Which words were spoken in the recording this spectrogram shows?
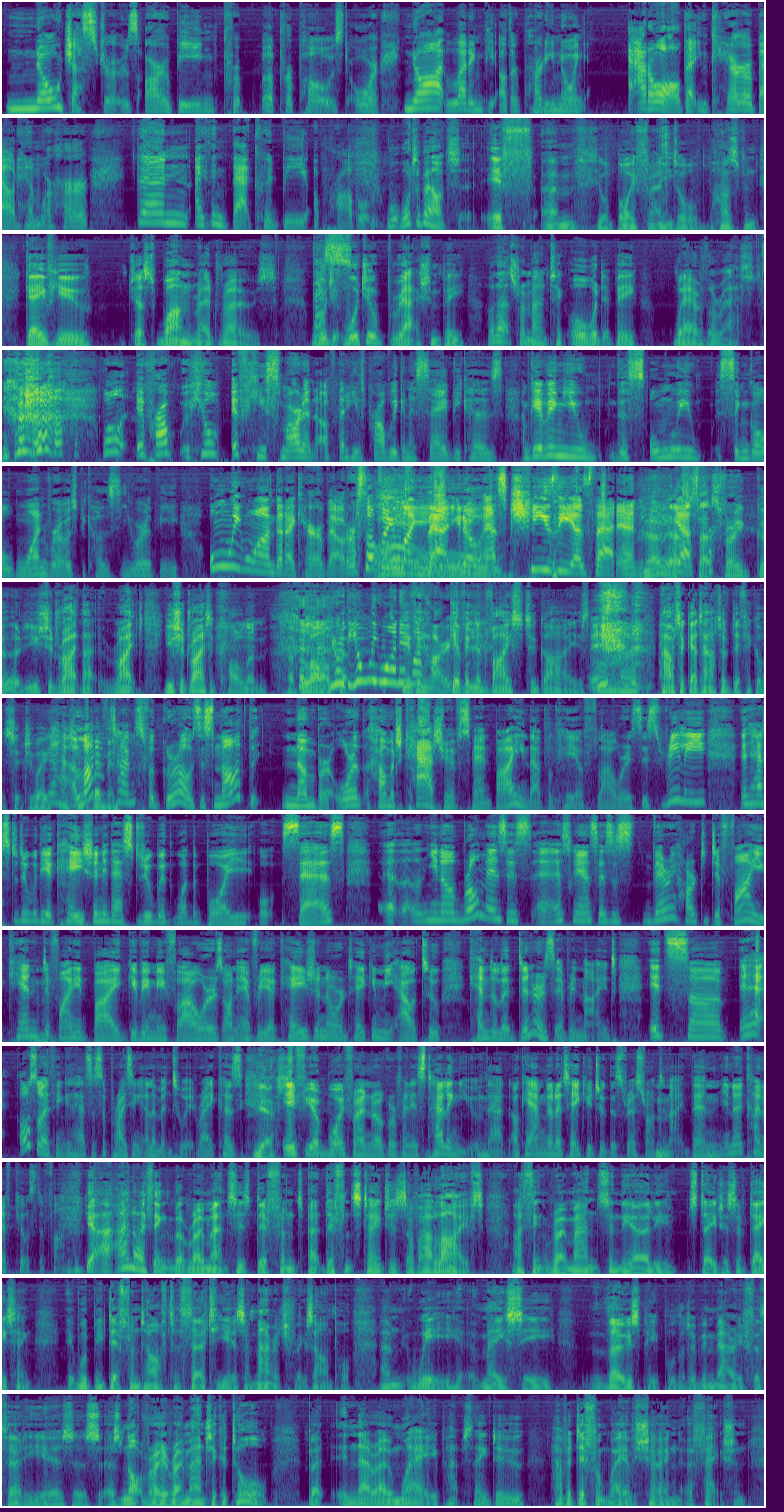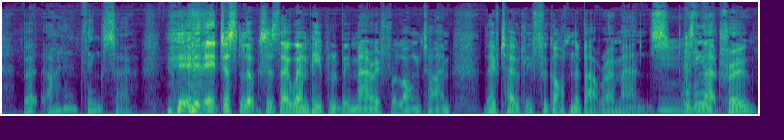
no gestures are being uh, proposed or not letting the other party mm. knowing at all that you care about him or her, then I think that could be a problem. Well, what about if um, your boyfriend or husband gave you just one red rose? Would would your reaction be, "Oh, that's romantic," or would it be, "Where are the rest?" Well, it prob he'll if he's smart enough, then he's probably gonna say because I'm giving you this only single one rose because you are the only one that I care about, or something oh. like that. You know, as cheesy as that. And no, that's, yes, that's very good. You should write that. Write. You should write a column, a blog. You're the only one giving, in my heart. Giving advice to guys on uh, how to get out of difficult situations. Yeah, a lot women. of times for girls, it's not the number or how much cash you have spent buying that bouquet of flowers. is really it has to do with the occasion. It has to do with what the boy says. Uh, uh you know, romance is, as He Yang says, is very hard to define. You can't mm. define it by giving me flowers on every occasion or taking me out to candlelit dinners every night. It's uh, it also I think it has a surprising element to it, right? Because yes. if your boyfriend or girlfriend is telling you mm. that okay, I'm going to take you to this restaurant mm. tonight, then mm. you know it kind of kills the fun. Yeah, and I think that romance romance is different at different stages of our lives. I think romance in the early stages of dating, it would be different after 30 years of marriage, for example. And we may see those people that have been married for 30 years as, as not very romantic at all. But in their own way, perhaps they do have a different way of showing affection. But I don't think so. it, just looks as though when people have been married for a long time, they've totally forgotten about romance. Mm. Isn't that true?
